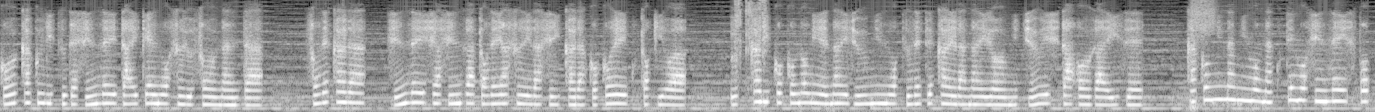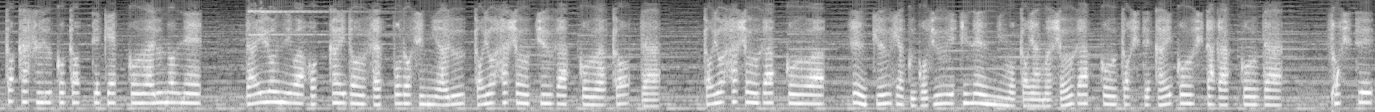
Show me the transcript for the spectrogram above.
高確率で心霊体験をするそうなんだ。それから、心霊写真が撮れやすいらしいからここへ行くときは、うっかりここの見えない住人を連れて帰らないように注意した方がいいぜ。過去に何もなくても心霊スポット化することって結構あるのね。第4位は北海道札幌市にある豊葉小中学校跡だ。豊葉小学校は、1951年に本山小学校として開校した学校だ。そして、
